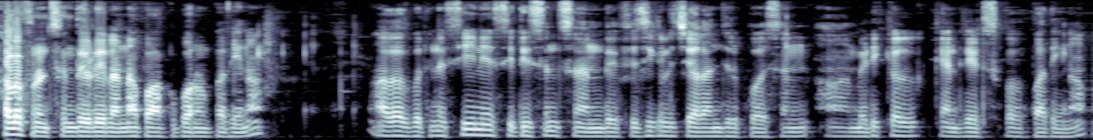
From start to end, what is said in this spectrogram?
ஹலோ ஃப்ரெண்ட்ஸ் இந்த வீடியோவில் என்ன பார்க்க போகிறோம்னு பார்த்தீங்கன்னா அதாவது பார்த்திங்கன்னா senior citizens and physically challenge person medical கேண்டிடேட்ஸ்க்கு பார்த்தீங்கன்னா uh,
